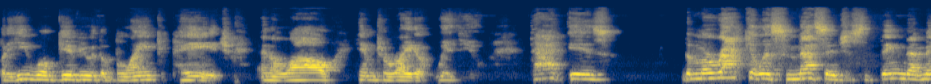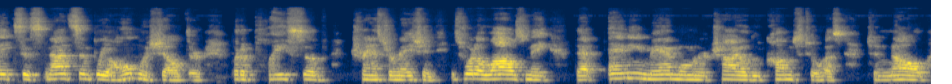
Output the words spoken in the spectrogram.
but he will give you the blank page and allow him to write it with you. That is the miraculous message is the thing that makes this not simply a homeless shelter, but a place of transformation. It's what allows me that any man, woman, or child who comes to us to know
